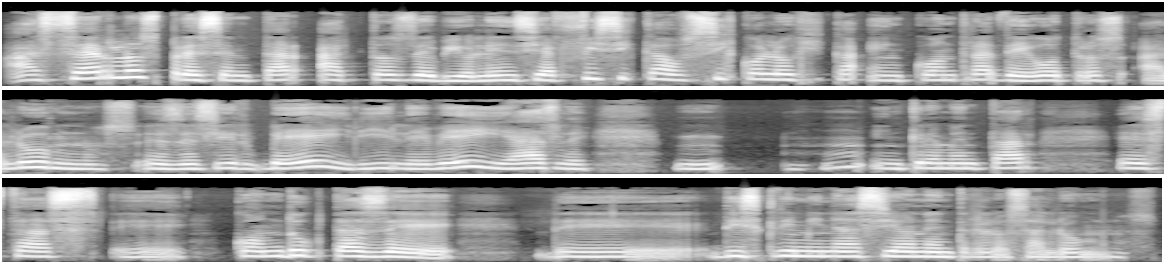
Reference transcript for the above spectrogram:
Hacerlos presentar actos de violencia física o psicológica en contra de otros alumnos. Es decir, ve y dile, ve y hazle. Mm, incrementar estas eh, conductas de discriminación entre los alumnos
